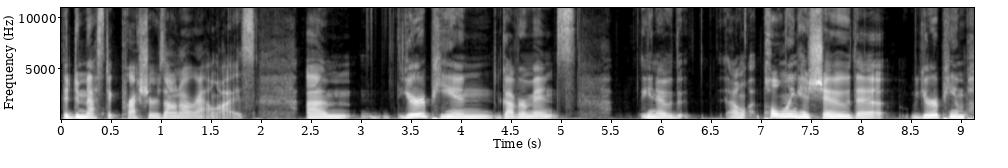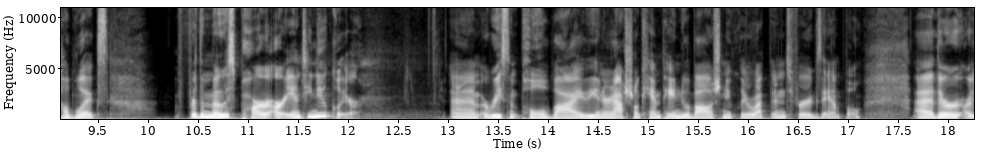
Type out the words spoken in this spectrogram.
the domestic pressures on our allies. Um, European governments, you know, uh, polling has showed that European publics, for the most part, are anti-nuclear um, a recent poll by the International Campaign to Abolish Nuclear Weapons, for example. Uh, there are,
